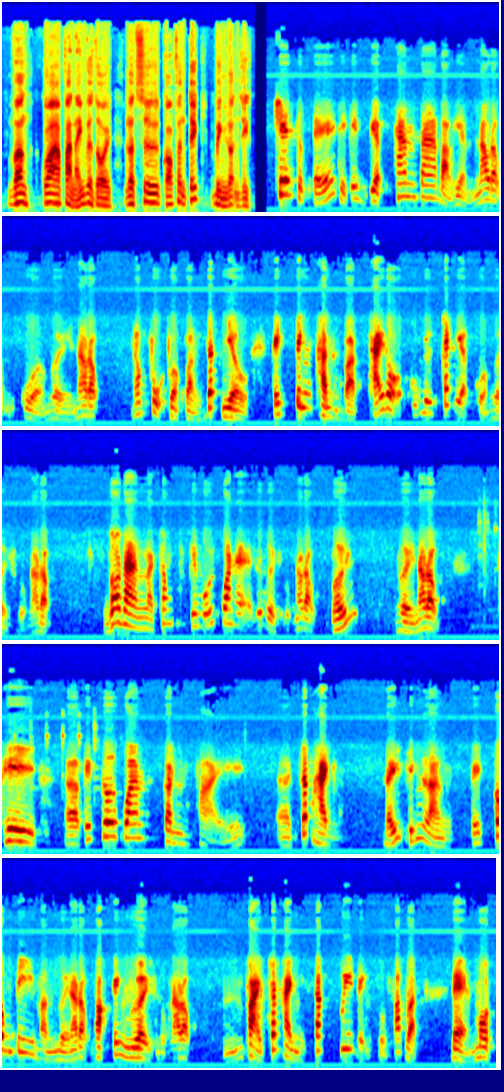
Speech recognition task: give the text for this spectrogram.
Vâng, qua phản ánh vừa rồi, luật sư có phân tích, bình luận gì? Trên thực tế thì cái việc tham gia bảo hiểm lao động của người lao động nó phụ thuộc vào rất nhiều cái tinh thần và thái độ cũng như trách nhiệm của người sử dụng lao động. Rõ ràng là trong cái mối quan hệ giữa người sử dụng lao động với người lao động thì uh, cái cơ quan cần phải uh, chấp hành đấy chính là cái công ty mà người lao động hoặc cái người sử dụng lao động ừ, phải chấp hành các quy định của pháp luật để một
